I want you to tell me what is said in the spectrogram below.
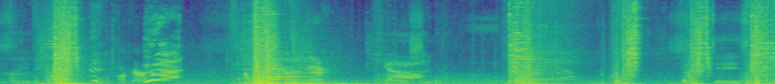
Stay down. Fucker. Fucker. Oh shit. Jeez.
